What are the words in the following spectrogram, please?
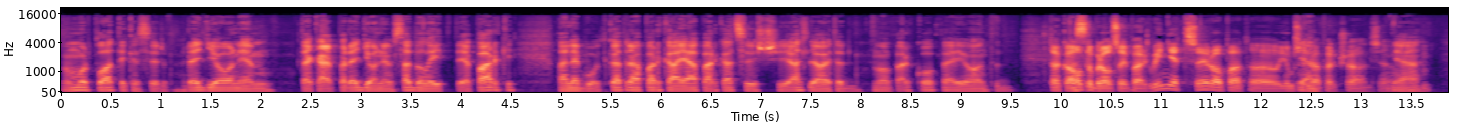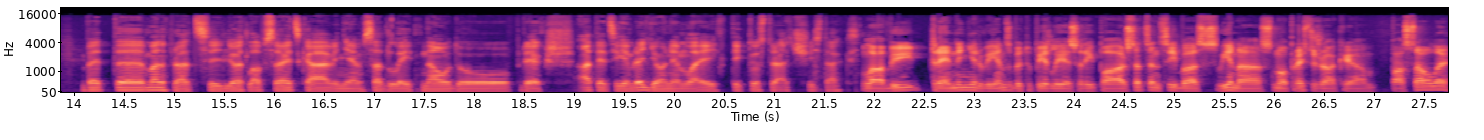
numurplati, kas ir reģioniem. Tā kā pa reģioniem sadalīti tie parki, lai nebūtu katrā parkā jāpērk atsevišķi atļauja, tad nopērk kopējo. Tad tā kā autobraucēji pērk viņetes Eiropā, tā jums jā. ir jāpērk šādas. Jā. Jā. Bet, eh, manuprāt, tas ir ļoti labs veids, kā viņiem sadalīt naudu priekš attiecīgiem reģioniem, lai tiktu uzturētas šīs takas. Labi, treniņi ir viens, bet tu piedalījies arī pāris sacensībās, vienās no prestižākajām pasaulē.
